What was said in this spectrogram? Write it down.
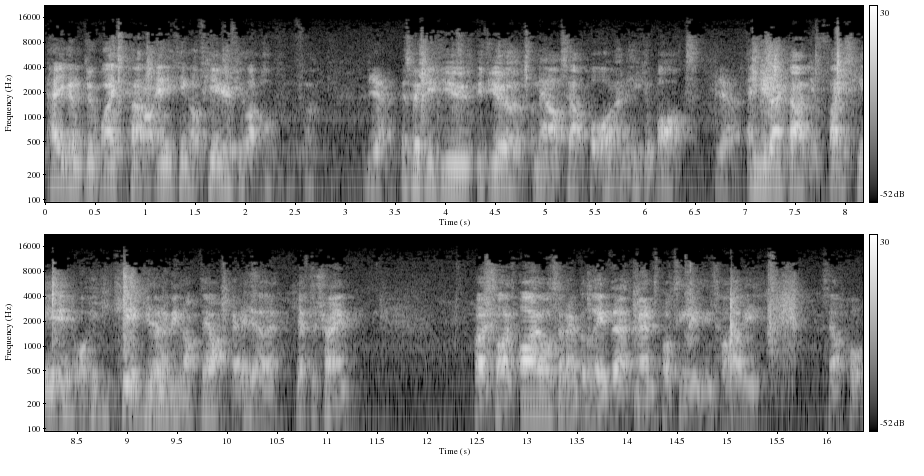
how you gonna do waist cut or anything off here if you're like oh fuck. Yeah. Especially if you if you're now southpaw and he can box Yeah. and you don't guard your face here or he can kick, you're Yeah. gonna be knocked out. Okay, Yeah. so you have to train both sides. I also don't believe that mantis boxing is entirely southpaw.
